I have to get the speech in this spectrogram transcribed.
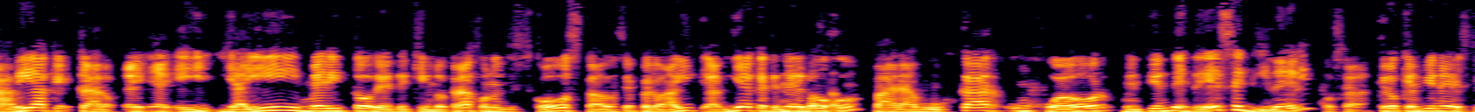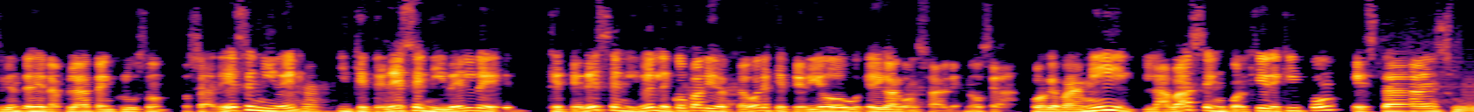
había que, claro, eh, eh, y, ahí mérito de, quien lo trajo, no es Costa, no sé, pero ahí había que tener el ojo para buscar un jugador, ¿me entiendes? De ese nivel, o sea, creo que él viene de Estudiantes de La Plata incluso, o sea, de ese nivel y que te dé ese nivel de, que te dé ese nivel de Copa Libertadores que te dio Edgar González, ¿no? O sea, porque para mí la base en cualquier equipo está en su,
